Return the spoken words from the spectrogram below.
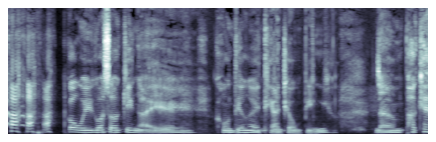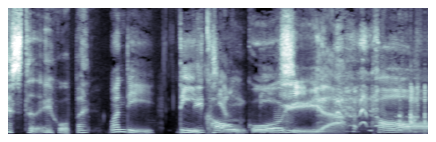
各位我所敬爱的空中的听众朋友，咱 Podcast 的伙伴，Wendy。你讲国语啦，哦，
